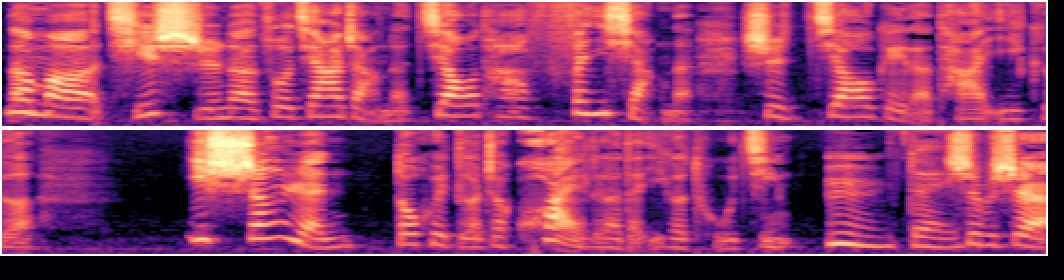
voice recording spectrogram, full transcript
那么其实呢，做家长的教他分享呢，是教给了他一个一生人。都会得着快乐的一个途径，嗯，对，是不是？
